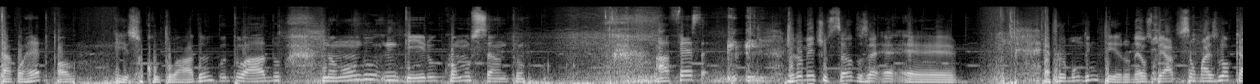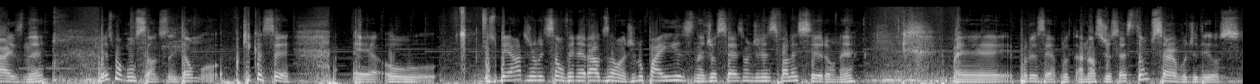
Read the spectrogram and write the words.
Tá correto, Paulo? Isso, cultuado. Cultuado no mundo inteiro como santo. A festa. Geralmente os santos é, é, é, é para o mundo inteiro, né? Os beatos são mais locais, né? Mesmo alguns santos. Então, o que, que é ser. É, o, beatos geralmente são venerados aonde? No país, na diocese onde eles faleceram, né? É, por exemplo, a nossa diocese tem um servo de Deus.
